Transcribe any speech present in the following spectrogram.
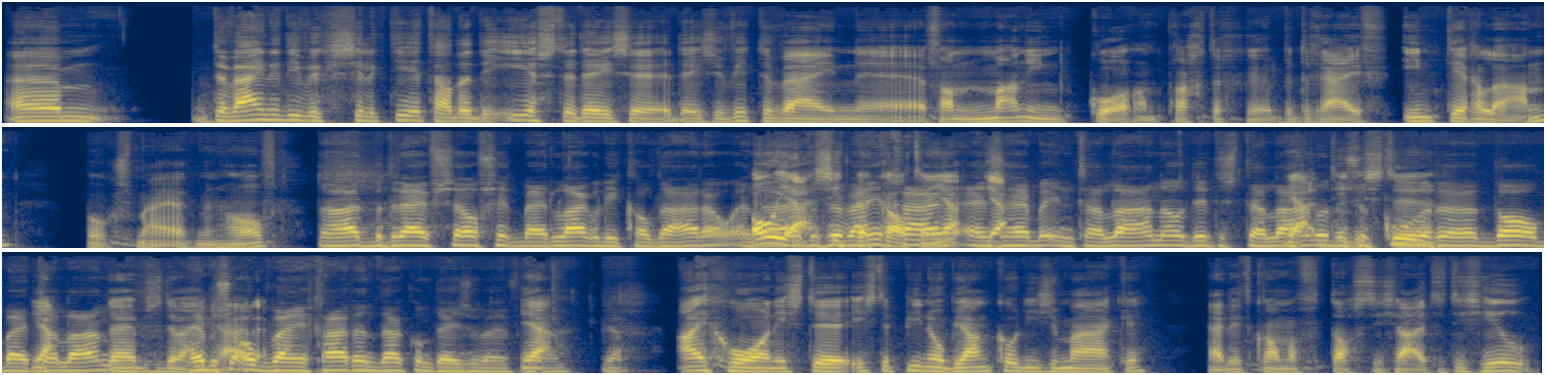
Ehm, de wijnen die we geselecteerd hadden, de eerste, deze, deze witte wijn van Manincor, een prachtig bedrijf in Terlaan, volgens mij uit mijn hoofd. Nou, het bedrijf zelf zit bij het Lago di Caldaro. En Oh daar ja, hebben ze wijngaarden. ja, en ja. ze hebben in Terlano, dit is Terlano, Ja, dit dus is een de- koelere dal bij Ja, Terlano. daar hebben ze de hebben ze ook wijngaarden. en daar komt deze wijn vandaan. Ja. Eichhorn is de, is de Pinot Bianco die ze maken. Ja, dit kwam er fantastisch uit. Het is heel,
